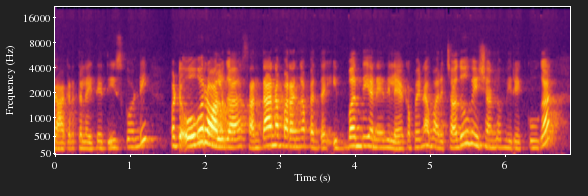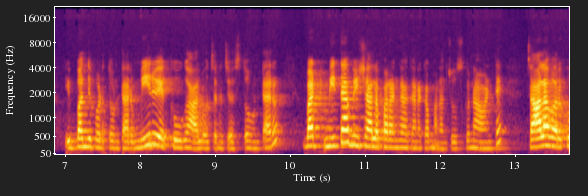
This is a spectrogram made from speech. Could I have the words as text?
జాగ్రత్తలు అయితే తీసుకోండి. బట్ ఓవరాల్గా సంతానపరంగా పెద్ద ఇబ్బంది అనేది లేకపోయినా వారి చదువు విషయంలో మీరు ఎక్కువగా ఇబ్బంది పడుతుంటారు. మీరు ఎక్కువగా ఆలోచన చేస్తూ ఉంటారు. బట్ మిగతా విషయాల పరంగా కనుక మనం చూసుకున్నామంటే చాలా వరకు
